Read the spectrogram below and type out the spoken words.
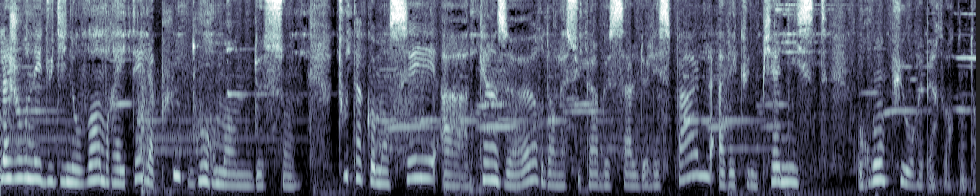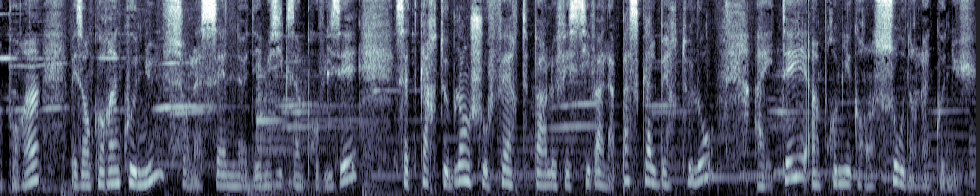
La journée du 10 novembre a été la plus gourmande de son. Tout a commencé à 15h dans la superbe salle de l'Espal avec une pianiste rompue au répertoire contemporain, mais encore inconnue sur la scène des musiques improvisées. Cette carte blanche offerte par le festival à Pascal Berthelot a été un premier grand saut dans l'inconnu.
